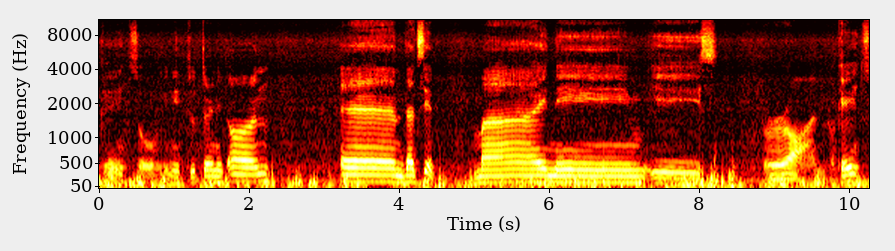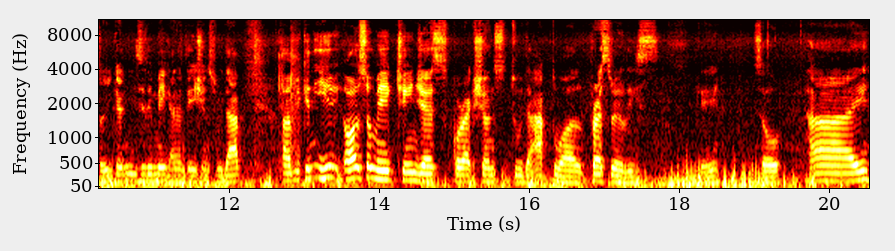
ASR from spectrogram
okay? So you need to turn it on and that's it my name is Ron okay? So you can easily make annotations with that. Um, you can e also make changes corrections to the actual press release okay? So hi.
